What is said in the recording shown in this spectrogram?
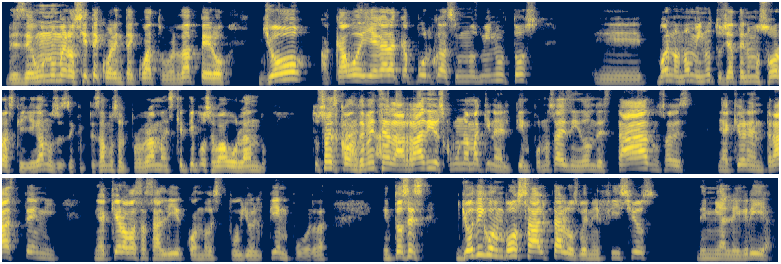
desde un número 744, ¿verdad? Pero yo acabo de llegar a Acapulco hace unos minutos. Eh, bueno, no minutos, ya tenemos horas que llegamos desde que empezamos el programa. Es que el tiempo se va volando. Tú sabes, cuando te metes a la radio es como una máquina del tiempo. No sabes ni dónde estás, no sabes ni a qué hora entraste, ni, ni a qué hora vas a salir cuando es tuyo el tiempo, ¿verdad? Entonces, yo digo en voz alta los beneficios de mi alegría.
